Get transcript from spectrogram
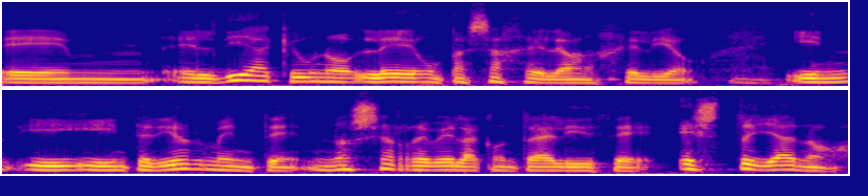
Em, el día que uno lee un pasaje del Evangelio y, interiormente no se revela contra él y dice, esto ya no,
